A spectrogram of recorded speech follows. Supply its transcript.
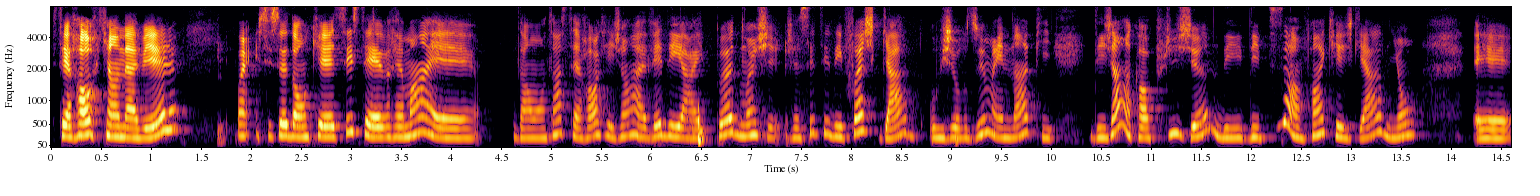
c'était rare qu'il y en avait. Là. Ouais, c'est ça. Donc, euh, tu sais, c'était vraiment. euh, dans mon temps, c'était rare que les gens avaient des iPods. Moi, je, je sais, tu sais, des fois, je garde aujourd'hui, maintenant, puis des gens encore plus jeunes, des, des petits-enfants que je garde, ils ont, euh,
